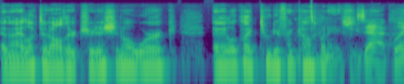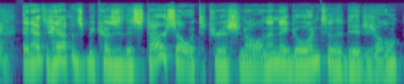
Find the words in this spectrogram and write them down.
and then I looked at all their traditional work, and they look like two different companies. Exactly. And that happens because it starts out with the traditional, and then they go into the digital,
